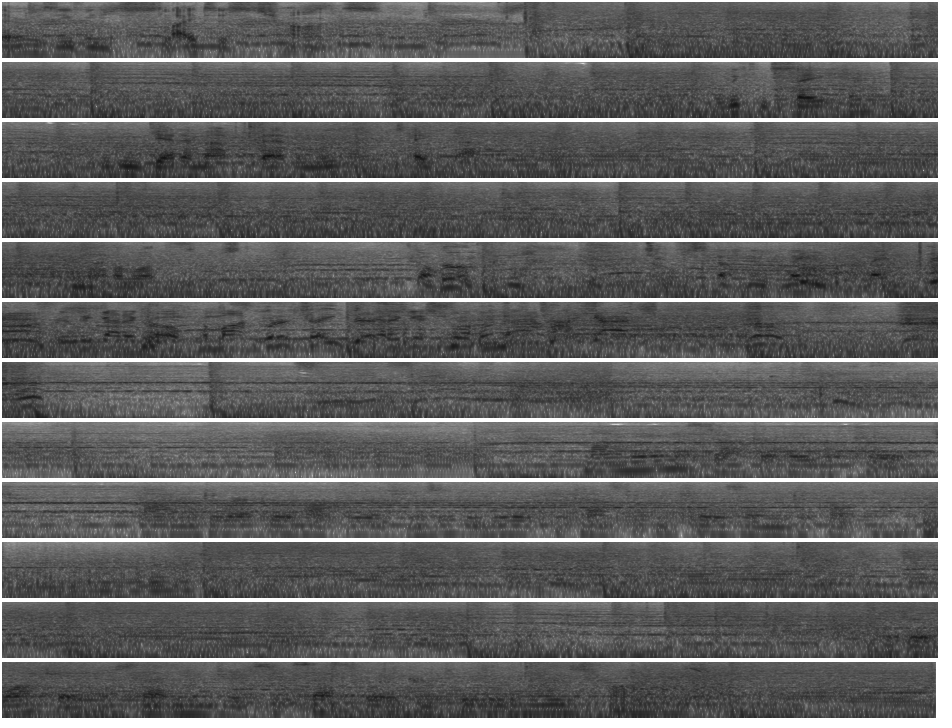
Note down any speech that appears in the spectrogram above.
there is even the slightest chance we can save him, we can get him out of there, then we can take that. No matter what. Go. Come on. Don't stop. Mate, mate. Really gotta go. Come on. Gonna take this! Gotta get you up now. Take it! name is Dr. Ava Paige. I'm Director of Operations of the World Catastrophe Kill Zone Department. If you're watching this, that means you've successfully completed those trials.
